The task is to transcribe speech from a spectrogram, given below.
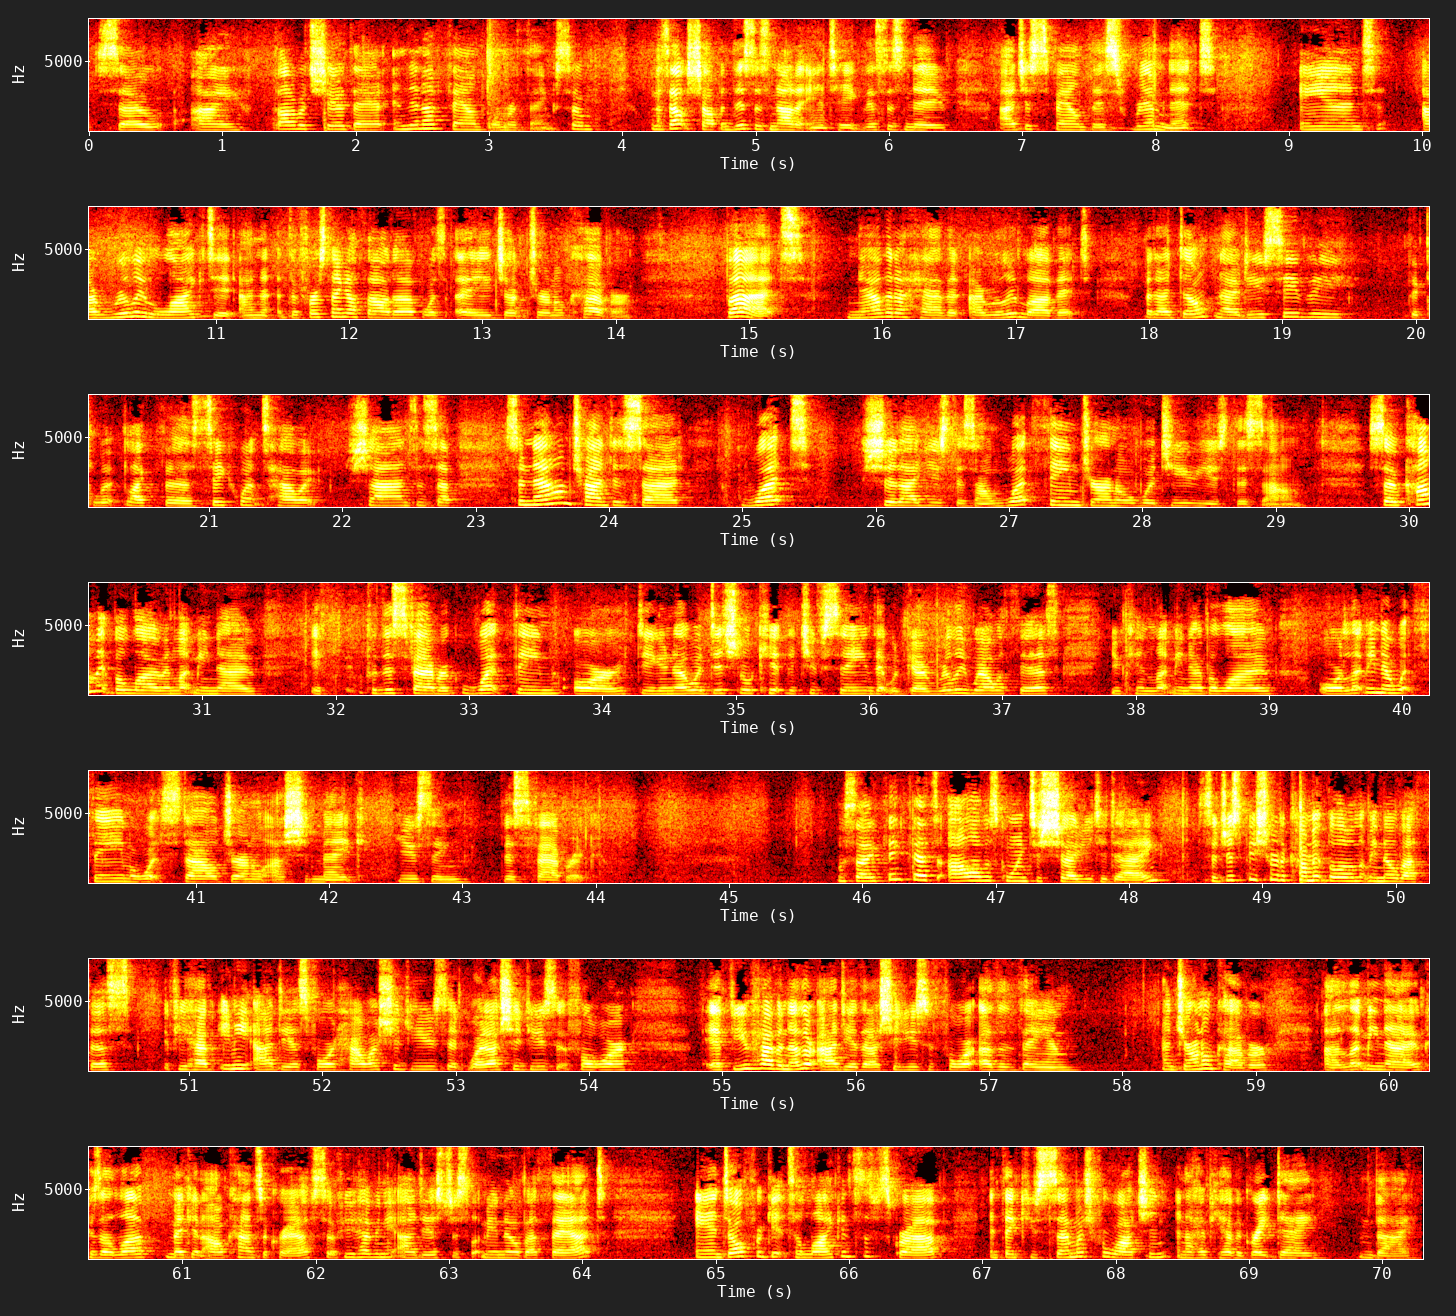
So I thought I would share that. And then I found one more thing. So when I was out shopping, this is not an antique. This is new. I just found this remnant. And I really liked it. And the first thing I thought of was a junk journal cover. But now that I have it, I really love it. But I don't know. Do you see the, the like the sequence, how it shines and stuff? So now I'm trying to decide what should I use this on? What theme journal would you use this on? So comment below and let me know if for this fabric, what theme or do you know a digital kit that you've seen that would go really well with this? You can let me know below or let me know what theme or what style journal I should make using this fabric. So I think that's all I was going to show you today. So just be sure to comment below and let me know about this. If you have any ideas for it, how I should use it, what I should use it for, if you have another idea that I should use it for other than a journal cover, uh, let me know because I love making all kinds of crafts. So if you have any ideas, just let me know about that. And don't forget to like and subscribe. And thank you so much for watching, and I hope you have a great day. Bye.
